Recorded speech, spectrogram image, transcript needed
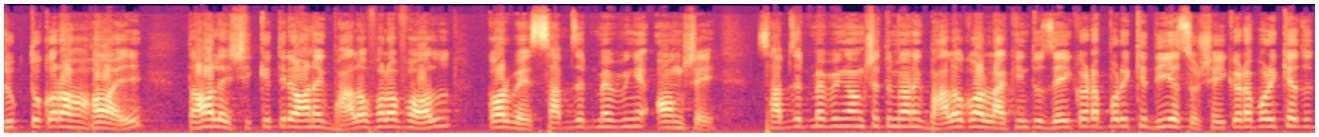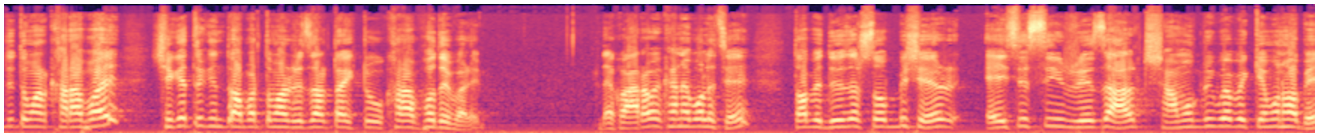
যুক্ত করা হয়, তাহলে শিক্ষার্থীরা অনেক ভালো ফলাফল করবে সাবজেক্ট ম্যাপিংয়ে অংশে। সাবজেক্ট ম্যাপিং অংশে তুমি অনেক ভালো করলা, কিন্তু যেই কটা পরীক্ষা দিয়েছ, সেই কটা পরীক্ষা যদি তোমার খারাপ হয়, সেক্ষেত্রে কিন্তু আবার তোমার রেজাল্টটা একটু খারাপ হতে পারে। দেখো, আরও এখানে বলেছে, তবে দুই হাজার চব্বিশের এইচএসসির রেজাল্ট সামগ্রিকভাবে কেমন হবে,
